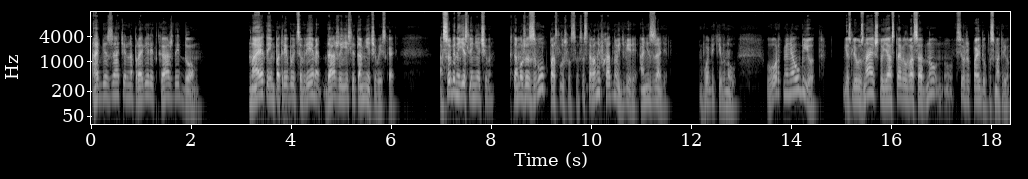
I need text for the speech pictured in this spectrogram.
обязательно проверит каждый дом. На это им потребуется время, даже если там нечего искать. Особенно если нечего. К тому же звук послышался со стороны входной двери, а не сзади. Бобби кивнул. Уорд меня убьет. Если узнает, что я оставил вас одну, ну, все же пойду посмотрю.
